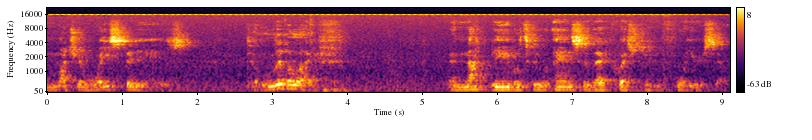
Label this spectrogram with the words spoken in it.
much a waste it is to live a life and not be able to answer that question for yourself.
